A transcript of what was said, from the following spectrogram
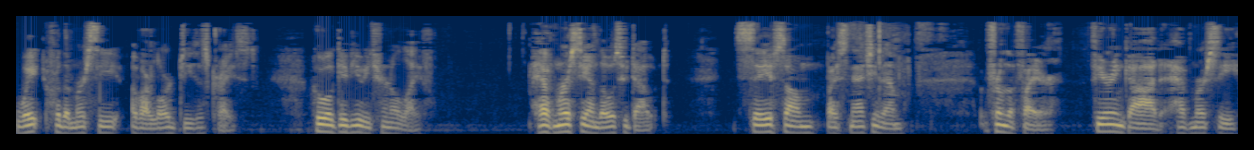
Wait for the mercy of our Lord Jesus Christ, who will give you eternal life. Have mercy on those who doubt. Save some by snatching them from the fire. Fearing God, have mercy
